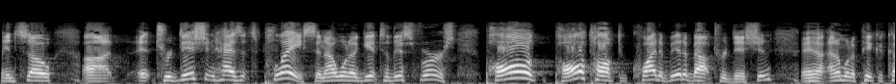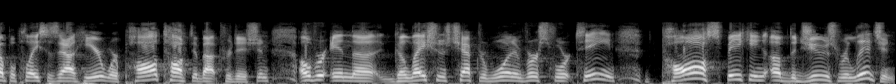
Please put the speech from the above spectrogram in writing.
And so, uh, it, tradition has its place, and I want to get to this first. Paul, Paul talked quite a bit about tradition, and I'm going to pick a couple places out here where Paul talked about tradition. Over in the Galatians chapter 1 and verse 14, Paul speaking of the Jews' religion,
